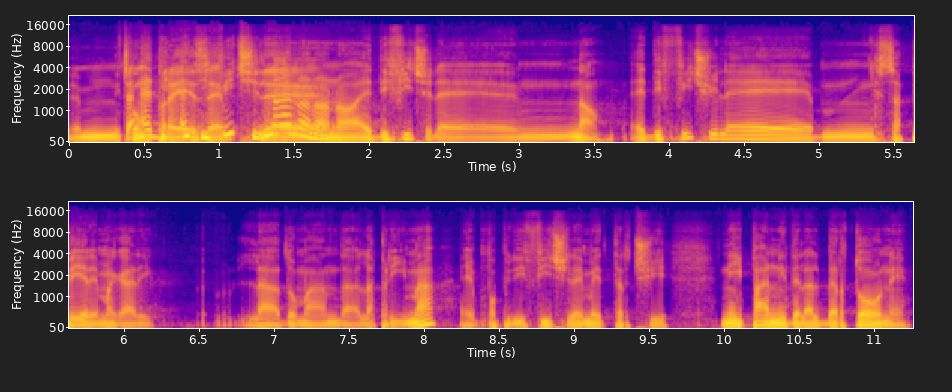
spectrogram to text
ehm, Cioè, è di- è comprese. difficile- No, no, no, no, è difficile. mm, No, è difficile mm, sapere magari la domanda, la prima, è un po' più difficile metterci nei panni dell'Albertone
